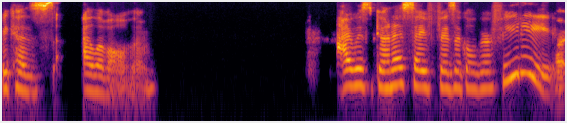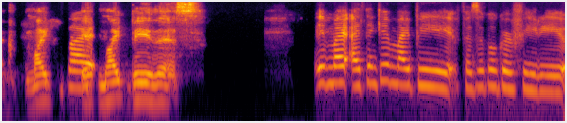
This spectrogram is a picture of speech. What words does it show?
because I love all of them. I was gonna say physical graffiti, I, might but it might be this. it might, I think it might be physical graffiti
